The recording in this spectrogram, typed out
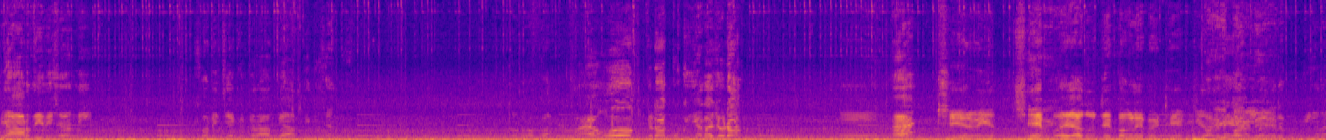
ਪਿਆਰ ਦੀ ਨਿਸ਼ਾਨੀ। ਸੋਨੀ ਚੈੱਕ ਕਰਾ ਪਿਆਰ ਦੀ ਨਿਸ਼ਾਨੀ। ਤੁਹਾਨੂੰ ਆਪਾਂ ਆਹ ਉਹ ਕਿਹੜਾ ਘੁੱਗੀਆਂ ਦਾ ਜੋੜਾ? ਇਹ ਇਹ ਆ ਦੂਜੇ ਬਗਲੇ ਬੈਠੇ ਕੀ ਆ? ਬਗਲੇ ਆ। ਦਾ ਜੂੜਾ।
